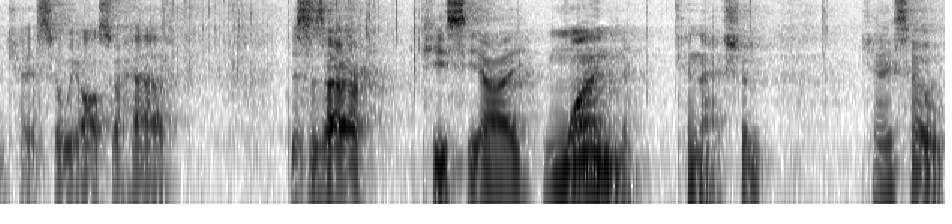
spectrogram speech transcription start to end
Okay, so we also have, this is our PCI 1 connection. Okay, so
